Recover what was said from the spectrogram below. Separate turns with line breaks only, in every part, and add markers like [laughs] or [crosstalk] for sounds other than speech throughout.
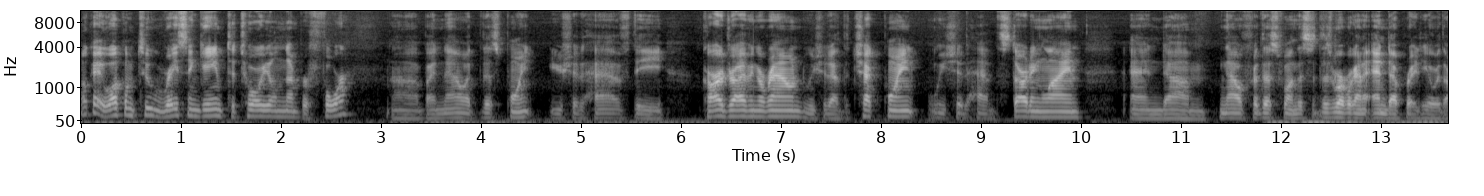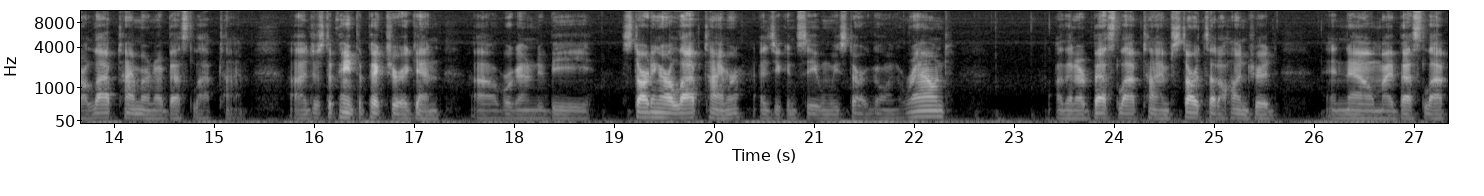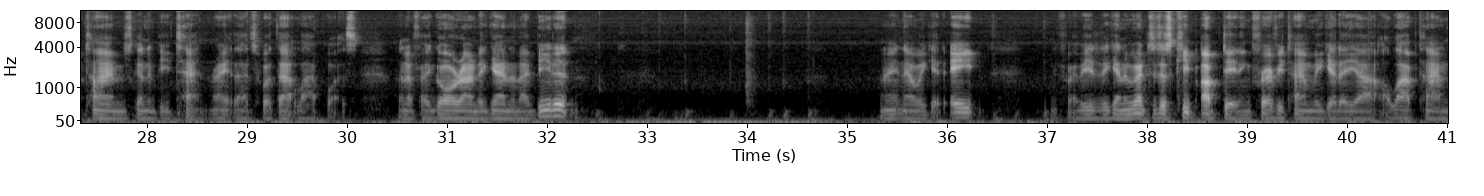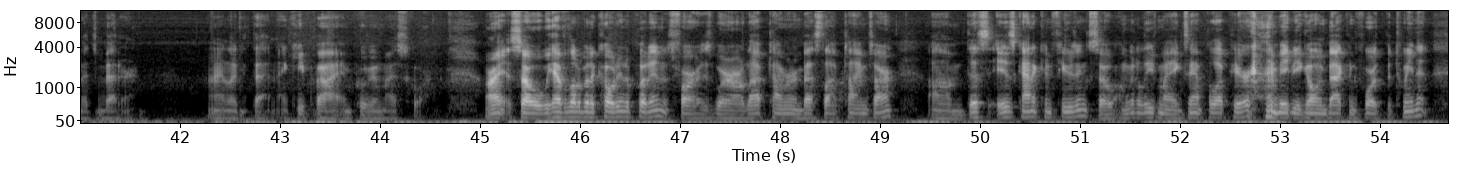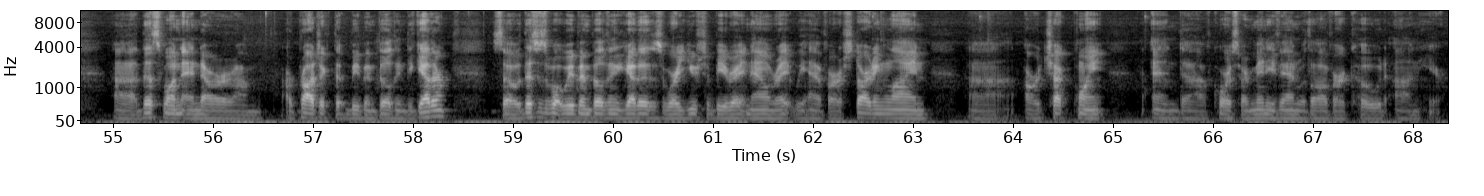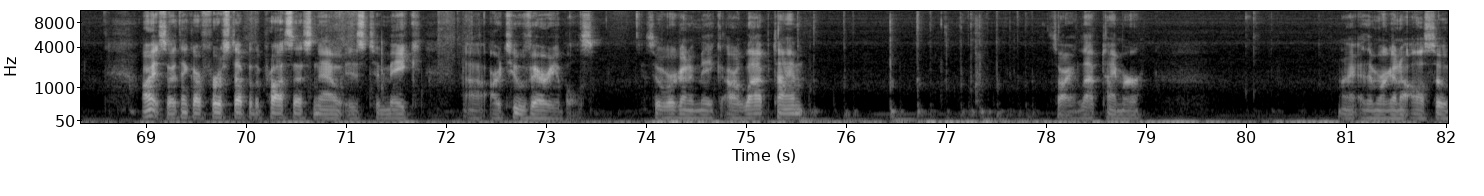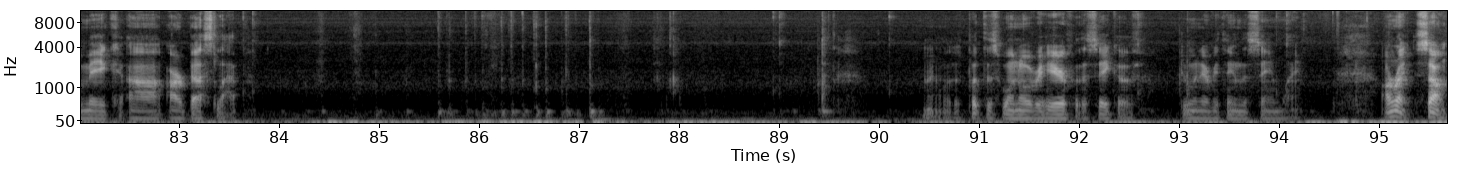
Okay, welcome to Racing Game tutorial number four. Uh, by now at this point you should have the car driving around, we should have the checkpoint, we should have the starting line, and um, now for this one, this is, this is where we're going to end up right here with our lap timer and our best lap time. Uh, just to paint the picture again, uh, we're going to be starting our lap timer, as you can see when we start going around, and then our best lap time starts at 100 and now my best lap time is going to be 10, right? That's what that lap was. And if I go around again and I beat it, right, now we get 8. If I beat it again, we want to just keep updating for every time we get a, uh, a lap time that's better. All right, look at that. And I keep uh, improving my score. All right, so we have a little bit of coding to put in as far as where our lap timer and best lap times are. Um, this is kind of confusing, so I'm going to leave my example up here. [laughs] I may be going back and forth between it uh, this one and our, um, our project that we've been building together. So this is what we've been building together. This is where you should be right now, right? We have our starting line, uh, our checkpoint, and uh, of course our minivan with all of our code on here. All right, so I think our first step of the process now is to make uh, our two variables. So we're going to make our lap time, sorry, lap timer, all right, and then we're going to also make uh, our best lap. Put this one over here for the sake of doing everything the same way. All right, so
